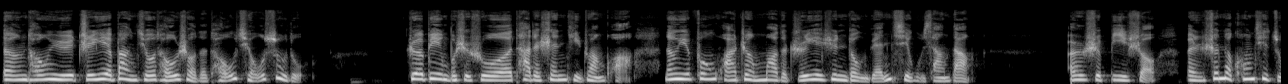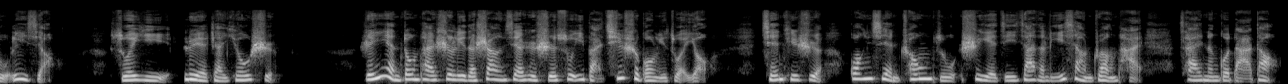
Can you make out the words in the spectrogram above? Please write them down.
等同于职业棒球投手的投球速度。这并不是说他的身体状况能与风华正茂的职业运动员旗鼓相当，而是匕首本身的空气阻力小，所以略占优势。人眼动态视力的上限是时速一百七十公里左右，前提是光线充足、视野极佳的理想状态才能够达到。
